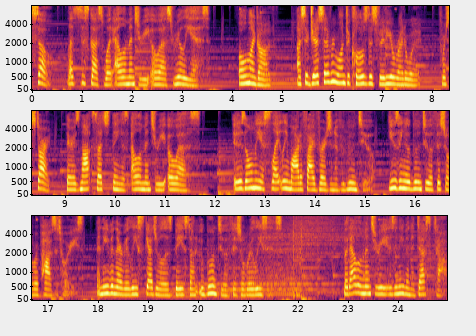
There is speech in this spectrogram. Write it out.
so, let's discuss what Elementary OS really is. Oh my god! I suggest everyone to close this video right away. For start, there is not such thing as Elementary OS. It is only a slightly modified version of Ubuntu, using Ubuntu official repositories, and even their release schedule is based on Ubuntu official releases. But Elementary isn't even a desktop.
